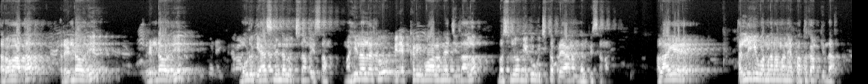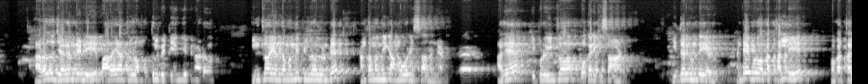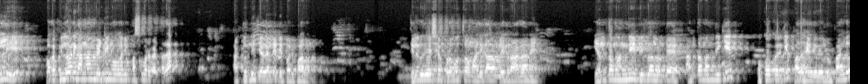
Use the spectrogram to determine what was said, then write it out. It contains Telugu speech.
తర్వాత రెండవది రెండవది మూడు గ్యాస్ సిలిండర్లు ఉచితంగా ఇస్తాం. మహిళలకు మీరు ఎక్కడ ఇవ్వాలనే జిల్లాలో బస్సులో మీకు ఉచిత ప్రయాణం కల్పిస్తున్నాం అలాగే తల్లికి వందనం అనే పథకం కింద ఆ రోజు జగన్ రెడ్డి పాదయాత్రలో ముద్దులు పెట్టి ఏం చెప్పినాడు? ఇంట్లో ఎంతమంది పిల్లలు ఉంటే అంతమందికి అమ్మఒడి ఇస్తానన్నాడు అదే ఇప్పుడు ఇంట్లో ఒకరికి ఇస్తాడు ఇద్దరికి ఉంటే ఏడు. అంటే ఇప్పుడు ఒక తల్లి ఒక తల్లి ఒక పిల్లోనికి అన్నం పెట్టి ఇంకొకరి పసుపడి పెడతదా అట్టుంది జగన్ రెడ్డి పరిపాలన. తెలుగుదేశం ప్రభుత్వం అధికారంలోకి రాగానే ఎంతమంది పిల్లలు ఉంటే అంతమందికి ఒక్కొక్కరికి పదహైదు వేల రూపాయలు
